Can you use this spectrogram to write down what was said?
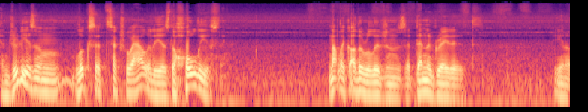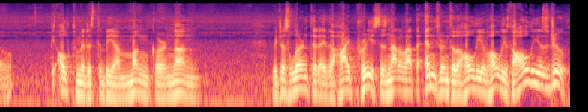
And Judaism looks at sexuality as the holiest thing. Not like other religions that denigrate it. You know, the ultimate is to be a monk or a nun. We just learned today the high priest is not allowed to enter into the Holy of Holies, the holiest Jew.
